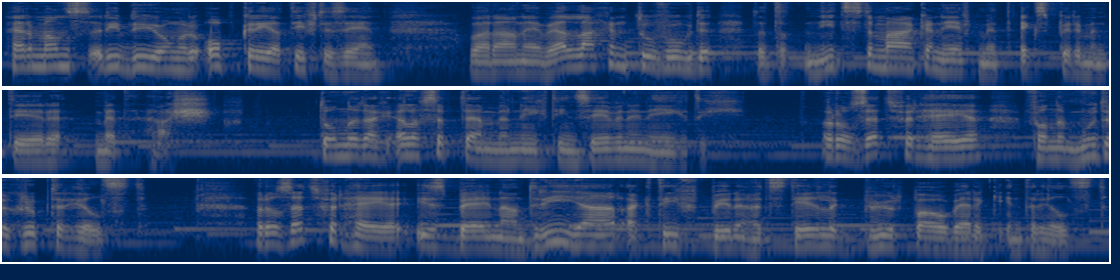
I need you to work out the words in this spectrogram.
Hermans riep de jongeren op creatief te zijn, waaraan hij wel lachend toevoegde dat dat niets te maken heeft met experimenteren met hash. Donderdag 11 september 1997. Rosette Verheijen van de moedergroep Ter Hilst. Rosette Verheijen is bijna drie jaar actief binnen het stedelijk buurtbouwwerk in Terhilst.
